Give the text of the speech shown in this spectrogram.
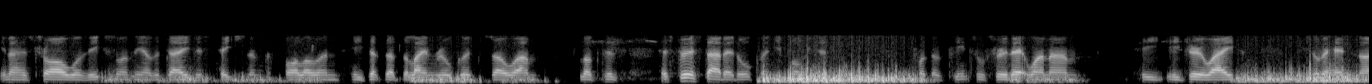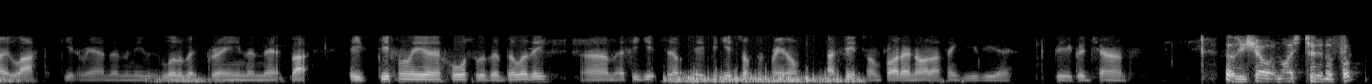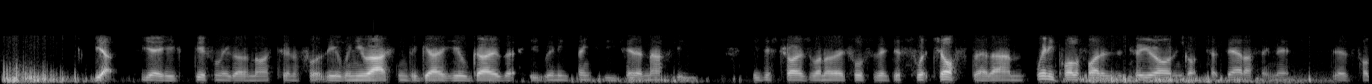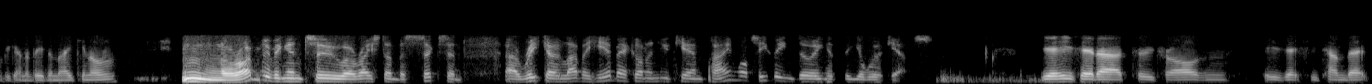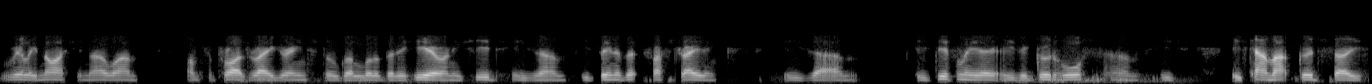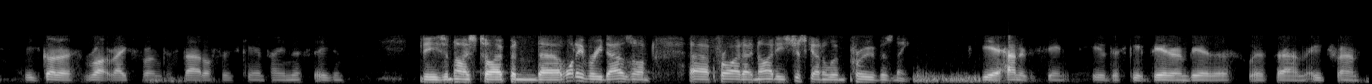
you know, his trial was excellent the other day, just teaching him to follow, and he zipped up the lane real good. So, um, look, his his first start at Auckland, you probably just put the pencil through that one. Um, he he drew eight. He sort of had no luck getting around him, and he was a little bit green and that. But he's definitely a horse with ability. Um, if he gets if he gets off the front on, a fence on Friday night, I think he'd be a be a good chance. Does he show a nice turn of foot? Yeah, yeah, he's definitely got a nice turn of foot there. When you ask him to go, he'll go, but he, when he thinks he's had enough, he he just tries one of those horses that just switch off. But um, when he qualified as a two-year-old and got tipped out, I think that that's probably going to be the making of him. Mm, all right, moving into uh, race number six, and uh, Rico Lover here back on a new campaign. What's he been doing at the uh, workouts? Yeah, he's had uh, two trials and he's actually come back really nice. You know, um, I'm surprised Ray Green still got a little bit of hair on his head. He's um, he's been a bit frustrating. He's um, he's definitely a, he's a good horse. Um, he's he's come up good, so he's got a right race for him to start off his campaign this season. He's a nice type, and uh, whatever he does on uh, Friday night, he's just going to improve, isn't he? Yeah, hundred percent. He'll just get better and better with um, each run.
